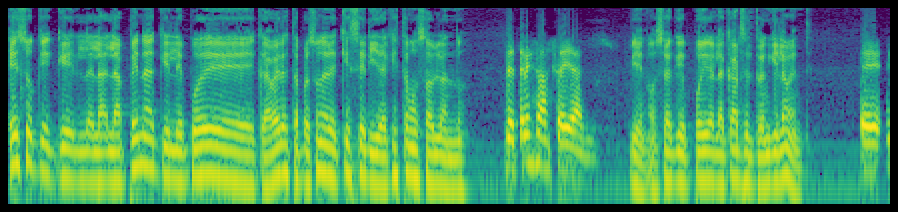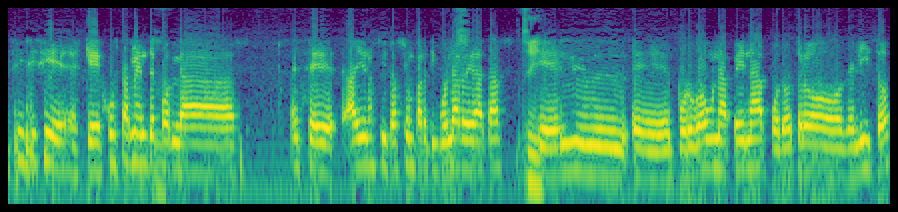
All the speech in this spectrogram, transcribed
Eso que, que la, pena que le puede caber a esta persona, ¿de qué sería? ¿De qué estamos hablando? De 3 a 6 años. Bien, o sea que puede ir a la cárcel tranquilamente. Eh, sí, sí, sí, es que justamente por las... ese- hay una situación particular de Gatas Sí. que él eh, purgó una pena por otro delito,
